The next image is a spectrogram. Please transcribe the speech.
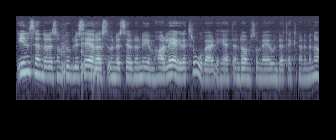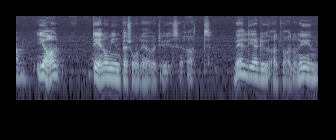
insändare som publiceras under pseudonym har lägre trovärdighet än de som är undertecknade med namn? Ja, det är nog min personliga övertygelse att väljer du att vara anonym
